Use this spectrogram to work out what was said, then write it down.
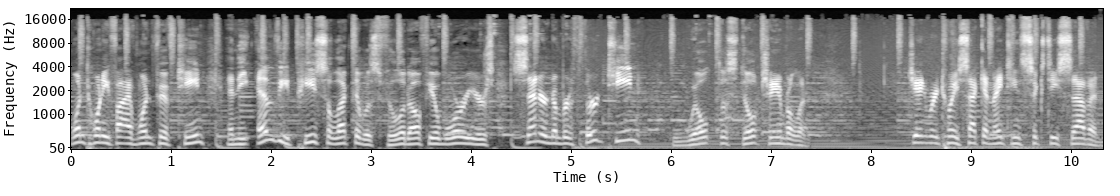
125 115, and the MVP selected was Philadelphia Warriors center number 13, Wilt the Stilt Chamberlain. January 22nd, 1967,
